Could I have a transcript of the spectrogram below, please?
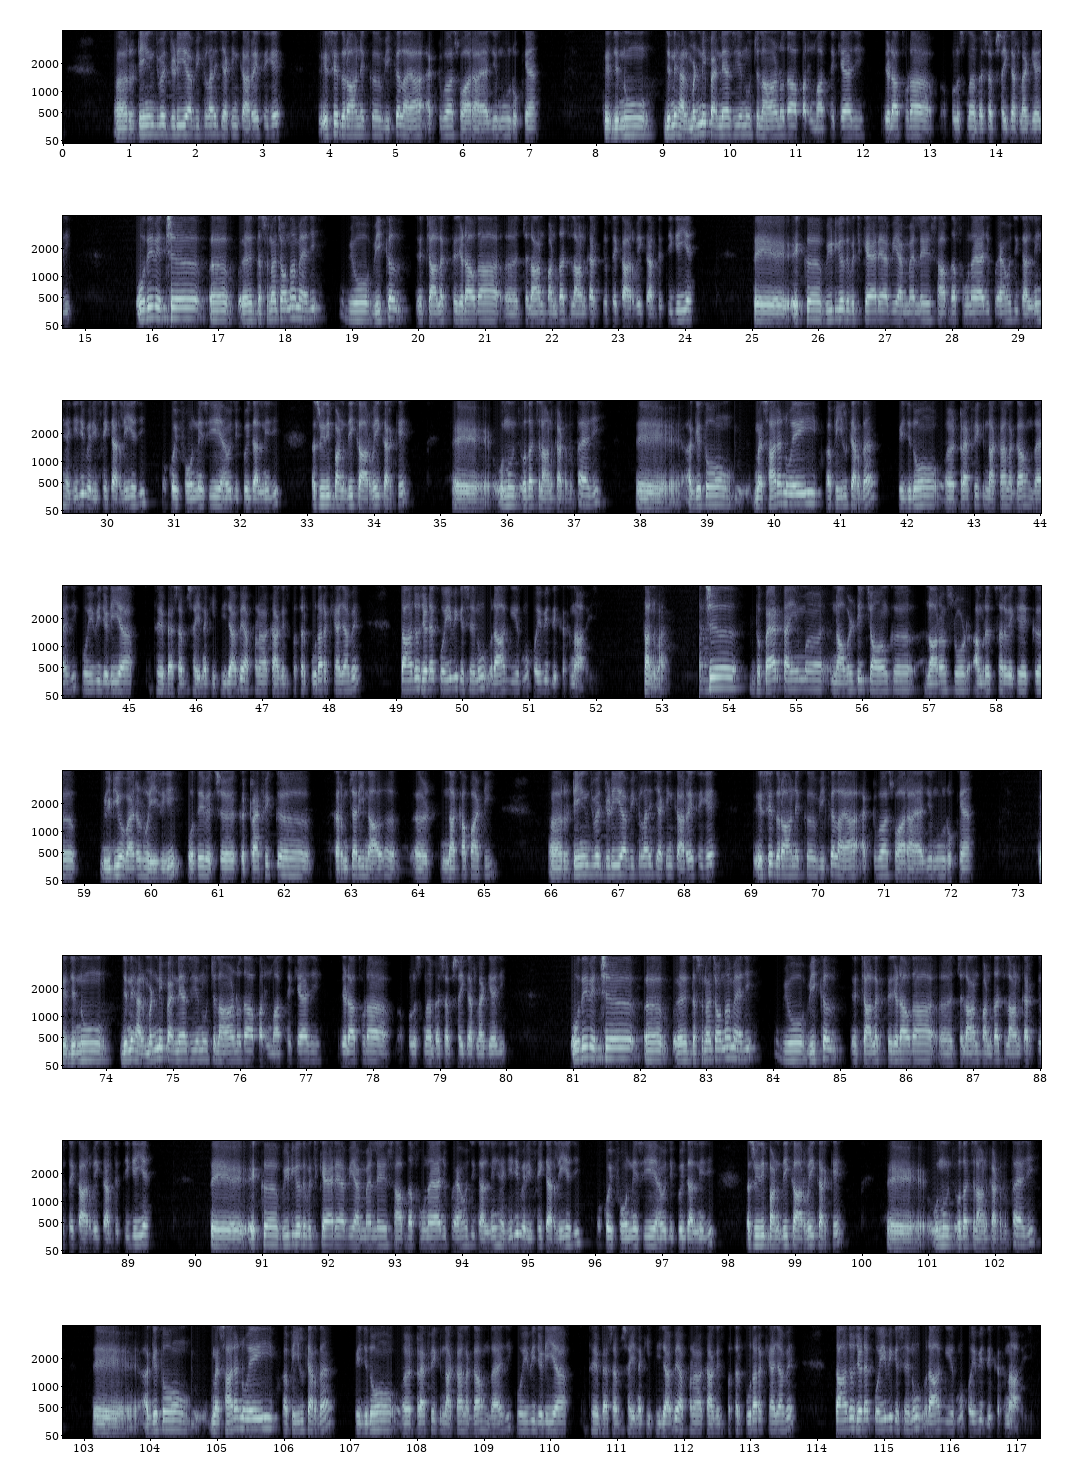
ਰੂਟੀਨ ਵਿੱਚ ਜਿਹੜੀ ਆ ਵਹੀਕਲਾਂ ਦੀ ਚੈਕਿੰਗ ਕਰ ਰਹੇ ਸੀਗੇ। ਇਸੇ ਦੌਰਾਨ ਇੱਕ ਵਹੀਕਲ ਆਇਆ ਐਕਟਿਵਾ ਸਵਾਰ ਆਇਆ ਜੀ ਉਹਨੂੰ ਰੋਕਿਆ। ਤੇ ਜਿਹਨੂੰ, ਜਿਹਨੇ ਹੈਲਮਟ ਨਹੀਂ ਪਹਿਨਿਆ ਸੀ, ਉਹਨੂੰ ਚਲਾਨ ਉਹਦਾ ਭਰਨ ਵਾਸਤੇ ਕਿਹਾ ਜੀ, ਜਿਹੜਾ ਥੋੜਾ ਪੁਲਿਸ ਨਾਲ ਵੈਸਾ ਵਸਾਈ ਕਰਨ ਲੱਗ ਗਿਆ ਜੀ। ਉਹਦੇ ਵਿੱਚ ਦੱਸਣਾ ਚਾਹੁੰਦਾ ਮੈਂ ਜੀ ਵੀ ਉਹ ਵਹੀਕਲ ਚਾਲਕ ਤੇ ਜਿਹੜਾ ਉਹਦਾ ਚਲਾਨ ਬਣਦਾ, ਚਲਾਨ ਕਰਕੇ ਉੱਤੇ ਕਾਰਵਾਈ ਕਰ ਦਿੱਤੀ ਗਈ ਹੈ। ਤੇ ਇੱਕ ਵੀਡੀਓ ਦੇ ਵਿੱਚ ਕਹਿ ਰਿਹਾ ਵੀ ਐਮਐਲਏ ਸਾਹਿਬ ਦਾ ਫੋਨ ਆਇਆ ਜੀ, ਕੋਈ ਇਹੋ ਜੀ ਗੱਲ ਨਹੀਂ ਹੈਗੀ ਜੀ ਵੈਰੀਫਾਈ ਕਰ ਲਈ ਹੈ ਜੀ। ਉਹ ਕੋਈ ਫੋਨ ਨਹੀਂ ਸੀ, ਇਹੋ ਜੀ ਕੋਈ ਗੱਲ ਨਹੀਂ ਜੀ। ਅਸੀਂ ਇਹਦੀ ਬਣਦੀ ਕਾਰਵਾਈ ਕਰਕੇ ਤੇ ਉਹਨੂੰ, ਉਹਦਾ ਚਲਾਨ ਕੱਟ ਦਿੱਤਾ ਹੈ ਜੀ। ਤੇ ਅੱਗੇ ਤੋਂ ਮੈਂ ਸਾਰਿਆਂ ਨੂੰ ਇਹ ਹੀ ਅਪੀਲ ਕਰਦਾ ਵੀ ਜਦੋਂ ਟ੍ਰੈਫਿਕ ਨਾਕਾ ਲੱਗਾ ਹੁੰਦਾ ਹੈ ਜੀ, ਕੋਈ ਵੀ ਜਿਹੜੀ ਆ ਉੱਥੇ ਵੈਸਾ ਵਸਾਈ ਨਾ ਕੀਤੀ ਜਾਵੇ, ਆਪਣਾ ਕਾਗਜ਼ ਪੱਤਰ ਪੂਰਾ ਰੱਖਿਆ ਜਾਵੇ, ਤਾਂ ਜੋ ਜਿਹੜਾ ਕੋਈ ਵੀ ਕਿਸੇ ਨੂੰ, ਰਾਹਗੀਰ ਨੂੰ ਕੋਈ ਵੀ ਦਿੱਕਤ ਨਾ ਆਵੇ ਜੀ। ਧੰਨਵਾਦ। ਅੱਜ ਦੁਪਹਿਰ ਟਾਈਮ ਨਾਵਲਟੀ ਚੌਂਕ, ਲਾਰੈਂਸ ਰੋਡ, ਅੰਮ੍ਰਿਤਸਰ ਵਿਖੇ ਇੱਕ ਵੀਡੀਓ ਵਾਇਰਲ ਹੋਈ ਸੀਗੀ, ਉਹਦੇ ਵਿੱਚ ਇੱਕ ਟ੍ਰੈਫਿਕ ਕਰਮਚਾਰੀ ਨਾਲ ਨਾਕਾ ਪਾਰਟੀ ਰੂਟੀਨ ਵਿੱਚ ਜਿਹੜੀ ਆ ਵਹੀਕਲਾਂ ਦੀ ਚੈਕਿੰਗ ਕਰ ਰਹੇ ਸੀਗੇ। ਇਸੇ ਦੌਰਾਨ ਇੱਕ ਵਹੀਕਲ ਆਇਆ ਐਕਟਿਵਾ ਸਵਾਰ ਆਇਆ ਜੀ, ਉਹਨੂੰ ਰੋਕਿਆ। ਤੇ ਜਿਹਨੂੰ, ਜਿਹਨੇ ਹੈਲਮਟ ਨਹੀਂ ਪਹਿਨਿਆ ਸੀ, ਉਹਨੂੰ ਚਲਾਨ ਉਹਦਾ ਭਰਨ ਵਾਸਤੇ ਕਿਹਾ ਜੀ, ਜਿਹੜਾ ਥੋੜਾ ਪੁਲਿਸ ਨਾਲ ਵੈਸਾ ਵਸਾਈ ਕਰਨ ਲੱਗ ਗਿਆ ਜੀ। ਉਹਦੇ ਵਿੱਚ ਦੱਸਣਾ ਚਾਹੁੰਦਾ ਮੈਂ ਜੀ ਵੀ ਉਹ ਵਹੀਕਲ ਚਾਲਕ ਤੇ ਜਿਹੜਾ ਉਹਦਾ ਚਲਾਨ ਬਣਦਾ, ਚਲਾਨ ਕਰਕੇ ਉੱਤੇ ਕਾਰਵਾਈ ਕਰ ਦਿੱਤੀ ਗਈ ਹੈ। ਤੇ ਇੱਕ ਵੀਡੀਓ ਦੇ ਵਿੱਚ ਕਹਿ ਰਿਹਾ ਵੀ ਐਮਐਲਏ ਸਾਹਿਬ ਦਾ ਫੋਨ ਆਇਆ ਜੀ, ਕੋਈ ਇਹੋ ਜੀ ਗੱਲ ਨਹੀਂ ਹੈਗੀ ਜੀ ਵੈਰੀਫਾਈ ਕਰ ਲਈ ਹੈ ਜੀ। ਉਹ ਕੋਈ ਫੋਨ ਨਹੀਂ ਸੀ, ਇਹੋ ਜੀ ਕੋਈ ਗੱਲ ਨਹੀਂ ਜੀ। ਅਸੀਂ ਇਹਦੀ ਬਣਦੀ ਕਾਰਵਾਈ ਕਰਕੇ ਤੇ ਉਹਨੂੰ, ਉਹਦਾ ਚਲਾਨ ਕੱਟ ਦਿੱਤਾ ਹੈ ਜੀ। ਤੇ ਅੱਗੇ ਤੋਂ ਮੈਂ ਸਾਰਿਆਂ ਨੂੰ ਇਹ ਹੀ ਅਪੀਲ ਕਰਦਾ ਵੀ ਜਦੋਂ ਟ੍ਰੈਫਿਕ ਨਾਕਾ ਲੱਗਾ ਹੁੰਦਾ ਹੈ ਜੀ, ਕੋਈ ਵੀ ਜਿਹੜੀ ਆ ਉੱਥੇ ਵੈਸਾ ਵਸਾਈ ਨਾ ਕੀਤੀ ਜਾਵੇ, ਆਪਣਾ ਕਾਗਜ਼ ਪੱਤਰ ਪੂਰਾ ਰੱਖਿਆ ਜਾਵੇ, ਤਾਂ ਜੋ ਜਿਹੜਾ ਕੋਈ ਵੀ ਕਿਸੇ ਨੂੰ ਰਾਹਗੀਰ ਨੂੰ ਕੋਈ ਵੀ ਦਿੱਕਤ ਨਾ ਆਵੇ ਜੀ।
